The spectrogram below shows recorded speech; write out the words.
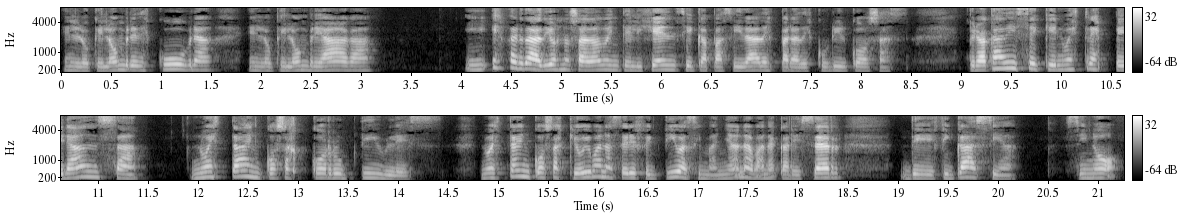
en lo que el hombre descubra, en lo que el hombre haga. Y es verdad, Dios nos ha dado inteligencia y capacidades para descubrir cosas, pero acá dice que nuestra esperanza no está en cosas corruptibles, no está en cosas que hoy van a ser efectivas y mañana van a carecer de eficacia, sino,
